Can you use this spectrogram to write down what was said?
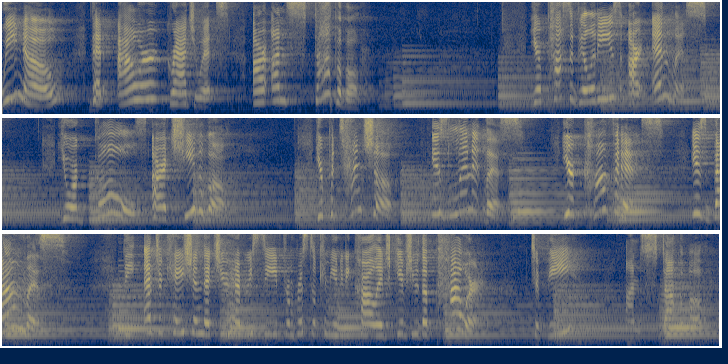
We know that our graduates are unstoppable. Your possibilities are endless. Your goals are achievable. Your potential is limitless. Your confidence is boundless. The education that you have received from Bristol Community College gives you the power to be unstoppable.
